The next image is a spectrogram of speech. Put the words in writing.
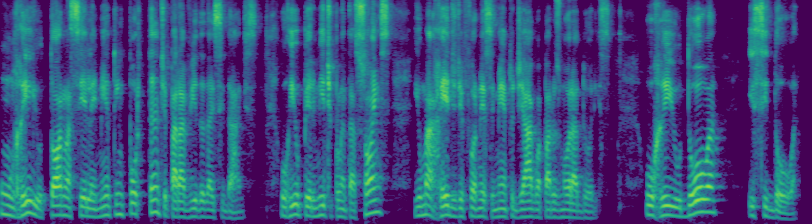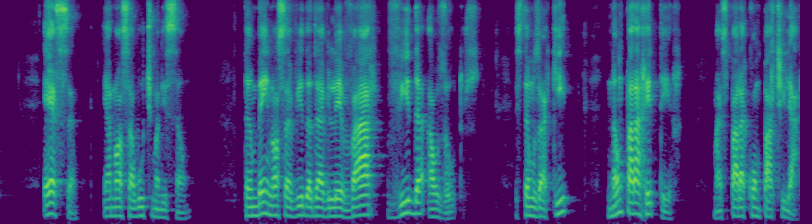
um rio torna-se elemento importante para a vida das cidades. O rio permite plantações e uma rede de fornecimento de água para os moradores. O rio doa e se doa. Essa é a nossa última lição. Também nossa vida deve levar vida aos outros. Estamos aqui não para reter, mas para compartilhar,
